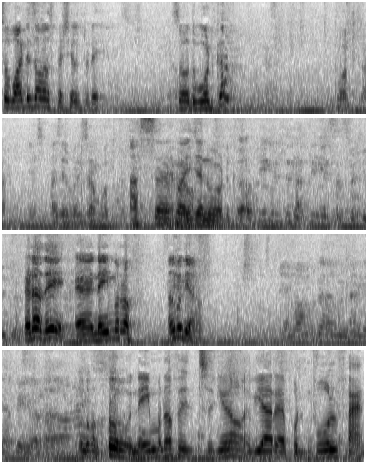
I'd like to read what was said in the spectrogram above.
So what is our special today so the vodka football fan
